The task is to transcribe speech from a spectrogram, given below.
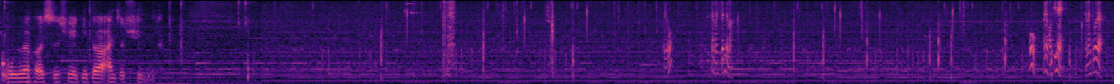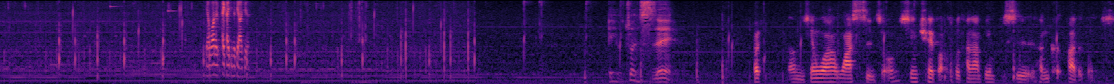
无论何时，雪地都要按着去路。哎，有钻石哎！然后你先挖挖四周，先确保说他那边不是很可怕的东西。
